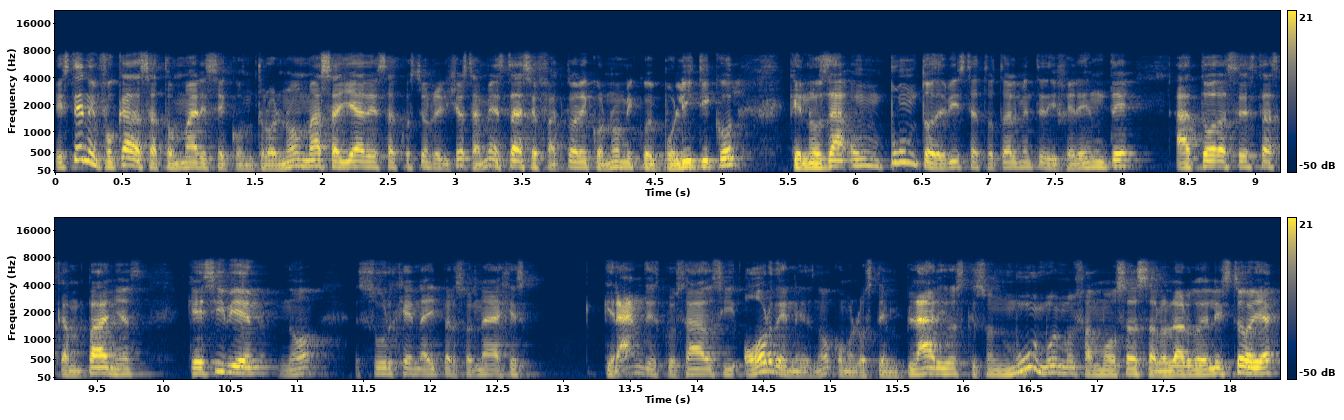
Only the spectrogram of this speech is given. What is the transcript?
estén enfocadas a tomar ese control, ¿no? Más allá de esa cuestión religiosa, también está ese factor económico y político que nos da un punto de vista totalmente diferente a todas estas campañas, que si bien, ¿no? Surgen, hay personajes grandes cruzados y órdenes, ¿no? Como los templarios, que son muy, muy, muy famosas a lo largo de la historia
